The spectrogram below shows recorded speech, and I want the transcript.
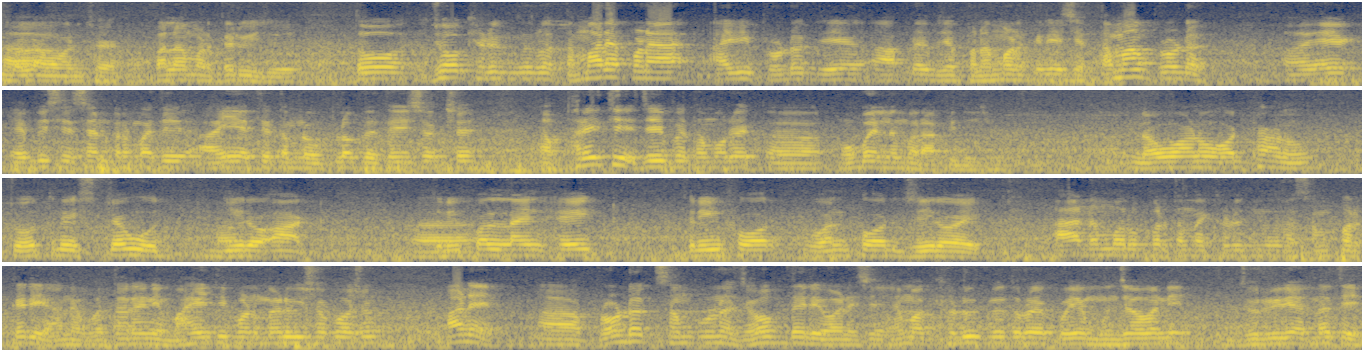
ભલામણ છે. ભલામણ કરવી જોઈએ. તો જો ખેડૂત મિત્રો તમારે પણ આ આવી પ્રોડક્ટ જે આપણે જે ભલામણ કરીએ છીએ તમામ પ્રોડક્ટ એક એબીસી સેન્ટરમાંથી અહીંયાથી તમને ઉપલબ્ધ થઈ શકશે. ફરીથી ફરીથી જયભાઈ તમારો એક મોબાઈલ નંબર આપી દેજો. નવ્વાણું અઠ્ઠાણું ચોત્રીસ ચૌદ જીરો આઠ. Triple nine eight three four one four zero eight આ નંબર ઉપર તમે ખેડૂત મિત્રો સંપર્ક કરી અને વધારાની માહિતી પણ મેળવી શકો છો. અને પ્રોડક્ટ સંપૂર્ણ જવાબદારીવાળી છે. એમાં ખેડૂત મિત્રોએ કોઈ મૂંઝાવાની જરૂરિયાત નથી.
